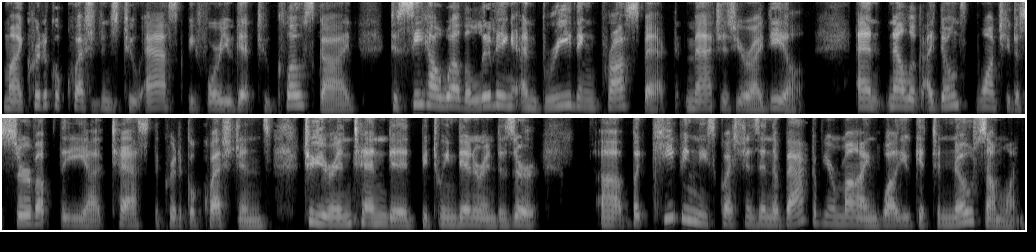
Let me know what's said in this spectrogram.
my critical questions to ask before you get too close guide to see how well the living and breathing prospect matches your ideal. And now, look, I don't want you to serve up the uh, test, the critical questions to your intended between dinner and dessert uh, but keeping these questions in the back of your mind while you get to know someone,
